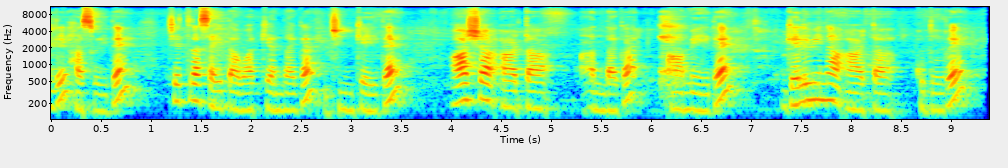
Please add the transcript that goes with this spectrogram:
ಇಲ್ಲಿ ಹಸು ಇದೆ. ಚಿತ್ರ ಸಹಿತ ವಾಕ್ಯ ಅಂದಾಗ ಜಿಂಕೆ ಇದೆ. ಆಶಾ ಆಟ ಅಂದಾಗ ಆಮೆ ಇದೆ. ಗೆಲುವಿನ ಆಟ ಕುದುರೆ.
